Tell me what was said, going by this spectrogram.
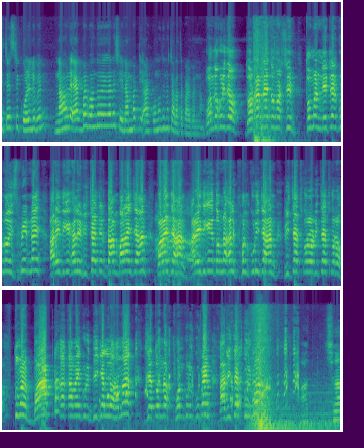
রিচার্জটি করে নেবেন না হলে একবার বন্ধ হয়ে গেলে সেই নাম্বারটি আর কোনোদিনও চালাতে পারবেন না। বন্ধ করে দাও দরকার নাই তোমার সিম তোমার নেটের কোনো স্পিড নাই আর এইদিকে খালি রিচার্জের দাম বাড়াই জাহান বাড়াই জাহান। আর এইদিকে তোমরা খালি ফোন করি জাহান রিচার্জ করো রিচার্জ করো। তোমার বাপ টাকা কামাই করে দিয়ে গেল আমাক যে তোমরা ফোন করে কুবেন আর রিচার্জ করিব আচ্ছা।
